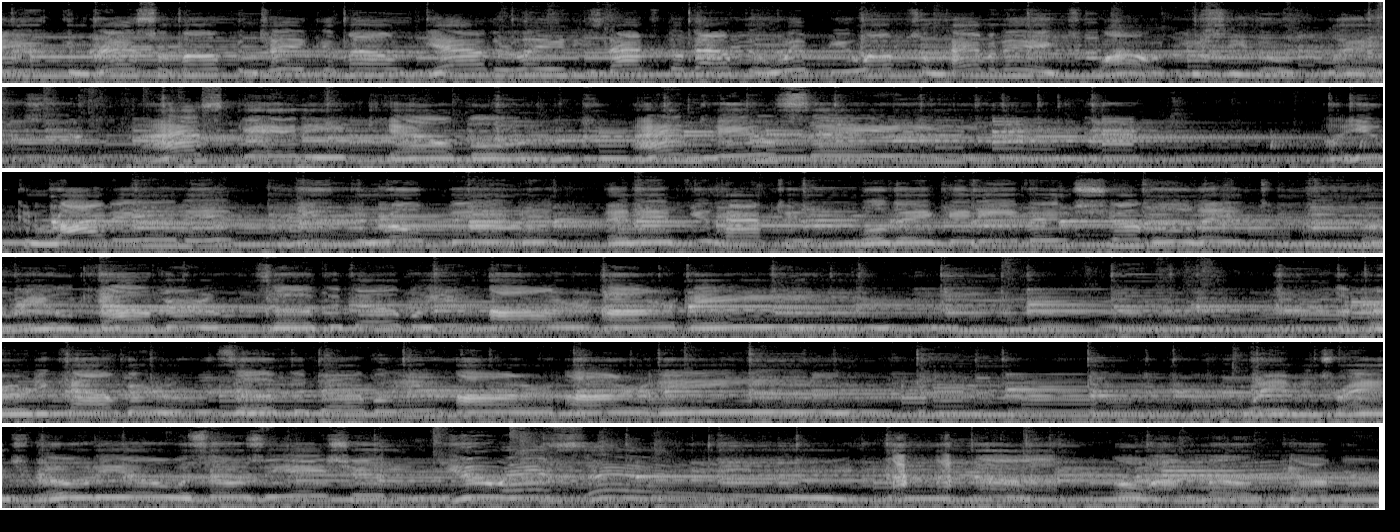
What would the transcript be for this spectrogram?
you can dress them up and take them out. Yeah, ladies, that's doubt. They'll whip you up some ham and eggs. Wow, you see those? Ask any cowboy, and he'll say, "Well, you can ride in it, you can rope in it, and if you have to, well, they can even shovel it. The real cowgirls of the WRRA. The pretty cowgirls of the WRRA. Women's Ranch Rodeo Association, USA. oh, I love cowgirls.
